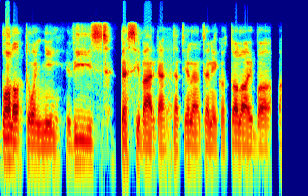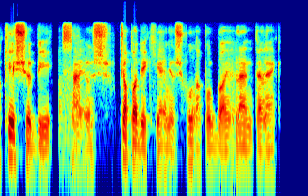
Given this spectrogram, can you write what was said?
balatonnyi víz beszivárgását jelentenék a talajba, a későbbi szájos csapadékhiányos hónapokban jelentenek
